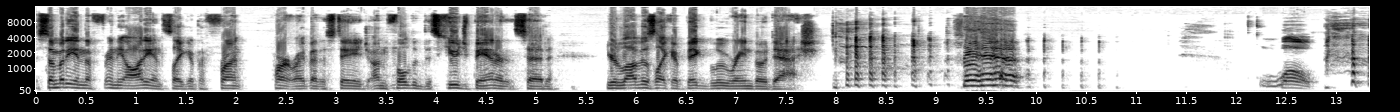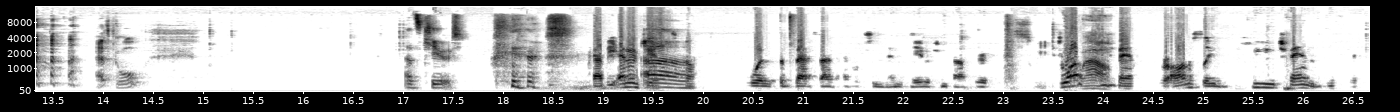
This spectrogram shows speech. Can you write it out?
somebody in the in the audience, like at the front part, right by the stage, unfolded this huge banner that said, "Your love is like a big blue rainbow dash." Whoa, that's cool. That's cute. Yeah, the energy of the song was the best I've ever seen in a Hey Ocean concert. Sweet. So a lot Wow. of huge fans were honestly huge fans of music.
